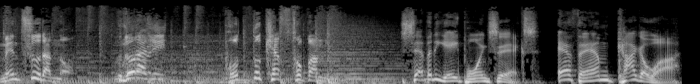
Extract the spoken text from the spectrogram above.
メンツー団のウドラジポッドキャスト版。78.6 FM Kagawa.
